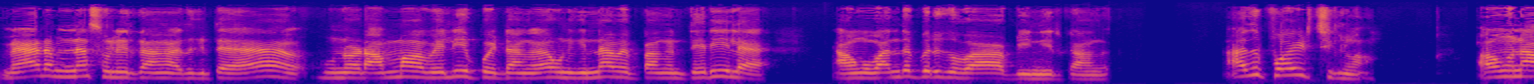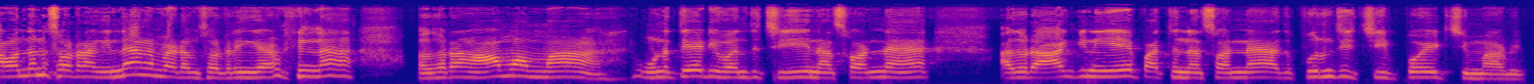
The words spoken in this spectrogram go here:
மேடம் என்ன சொல்லியிருக்காங்க அதுகிட்ட? உன்னோட அம்மா வெளியே போயிட்டாங்க. உனக்கு என்ன வைப்பாங்கன்னு தெரியல. அவங்க வந்த பிறகு வா அப்படின்னு இருக்காங்க அது போயிடுச்சுக்கலாம் அவங்க நான் வந்தேன்னு சொல்றாங்க என்னங்க மேடம் சொல்றீங்க. அப்படின்னா சொல்றாங்க ஆமாம்மா உன்னை தேடி வந்துச்சு நான் சொன்னேன். அதோட ஆக்கினியே பார்த்து நான் சொன்னேன். அது புரிஞ்சிச்சு போயிடுச்சுமா அப்படின்னு.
